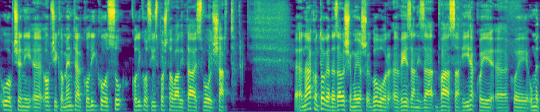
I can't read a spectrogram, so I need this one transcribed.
uopćeni uh, opći komentar koliko su koliko su ispoštovali taj svoj šart. E, nakon toga da završimo još govor vezani za dva sahiha koji uh, koje je umet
